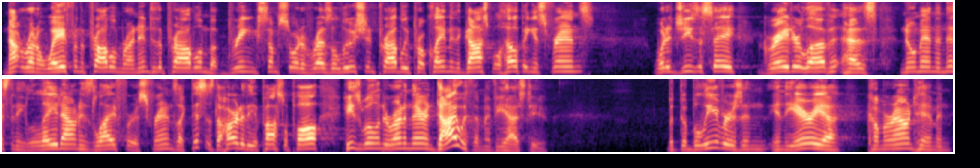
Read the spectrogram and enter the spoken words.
not run away from the problem, run into the problem, but bring some sort of resolution, probably proclaiming the gospel, helping his friends. What did Jesus say? Greater love has no man than this, and he lay down his life for his friends. Like, this is the heart of the Apostle Paul. He's willing to run in there and die with them if he has to. But the believers in, in the area come around him and,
